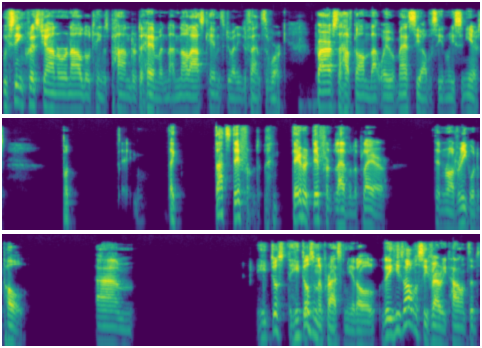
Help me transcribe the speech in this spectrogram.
We've seen Cristiano Ronaldo teams pander to him and, and not ask him to do any defensive work. Barca have gone that way with Messi, obviously, in recent years. But like that's different. They're a different level of player than Rodrigo de Paul. Um, he just he doesn't impress me at all. He's obviously very talented,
